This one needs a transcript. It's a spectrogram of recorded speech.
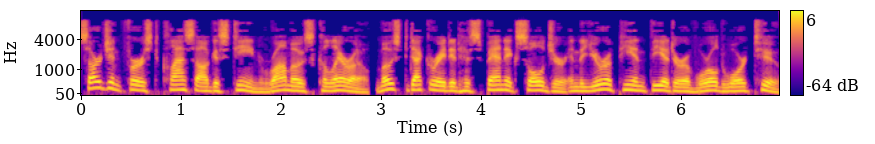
Sergeant First Class Agustín Ramos Calero, most decorated Hispanic soldier in the European theater of World War II.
